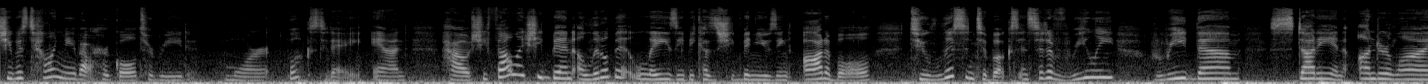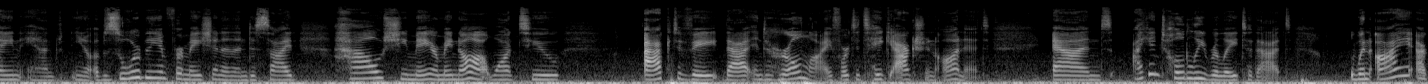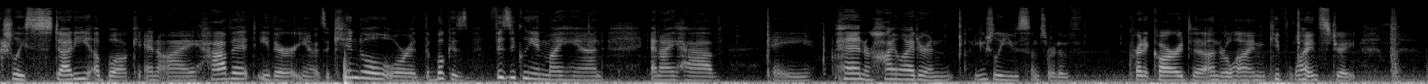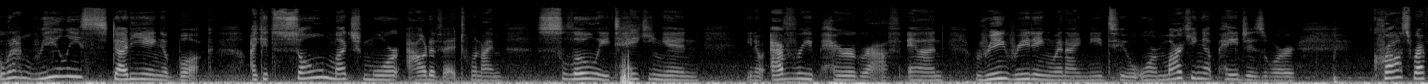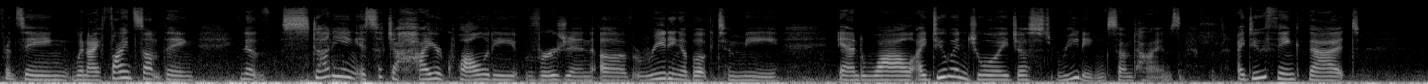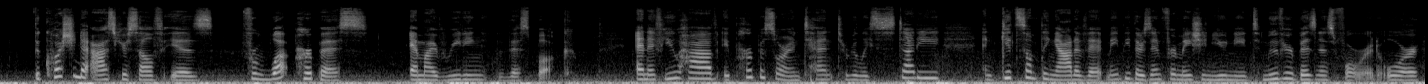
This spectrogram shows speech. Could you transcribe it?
she was telling me about her goal to read more books today and how she felt like she'd been a little bit lazy because she'd been using Audible to listen to books instead of really read them, study and underline and you know absorb the information and then decide how she may or may not want to activate that into her own life or to take action on it. And I can totally relate to that when I actually study a book and I have it either, you know, it's a Kindle or the book is physically in my hand and I have a pen or highlighter and I usually use some sort of credit card to underline and keep the lines straight. But when I'm really studying a book, I get so much more out of it when I'm slowly taking in you know every paragraph and rereading when I need to or marking up pages or cross referencing when I find something. You know, studying is such a higher quality version of reading a book to me. And while I do enjoy just reading sometimes, I do think that the question to ask yourself is for what purpose am I reading this book? And if you have a purpose or intent to really study and get something out of it, maybe there's information you need to move your business forward or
